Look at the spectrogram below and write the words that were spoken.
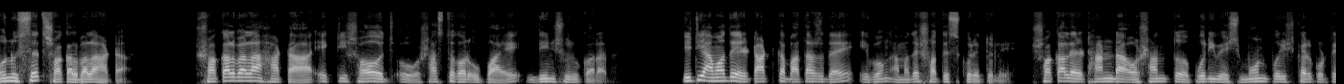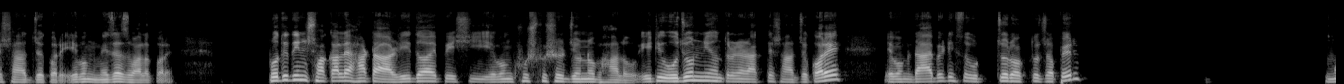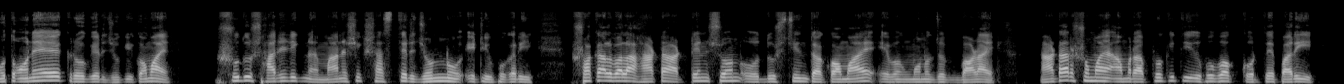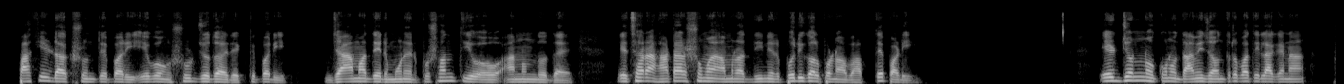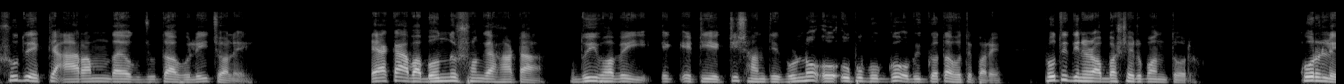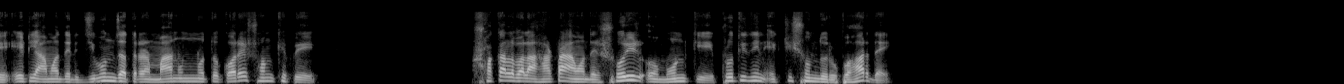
অনুচ্ছেদ সকালবেলা হাঁটা। সকালবেলা হাঁটা একটি সহজ ও স্বাস্থ্যকর উপায় দিন শুরু করার। এটি আমাদের টাটকা বাতাস দেয় এবং আমাদের সতেজ করে তোলে। সকালের ঠান্ডা ও শান্ত পরিবেশ মন পরিষ্কার করতে সাহায্য করে এবং মেজাজ ভালো করে। প্রতিদিন সকালে হাঁটা হৃদয়, পেশি এবং ফুসফুসের জন্য ভালো। এটি ওজন নিয়ন্ত্রণে রাখতে সাহায্য করে এবং ডায়াবেটিস ও উচ্চ রক্তচাপের মতো অনেক রোগের ঝুঁকি কমায়। শুধু শারীরিক নয়, মানসিক স্বাস্থ্যের জন্য এটি উপকারী। সকালবেলা হাঁটা টেনশন ও দুশ্চিন্তা কমায় এবং মনোযোগ বাড়ায়। হাঁটার সময় আমরা প্রকৃতি উপভোগ করতে পারি, পাখির ডাক শুনতে পারি এবং সূর্যোদয় দেখতে পারি, যা আমাদের মনের প্রশান্তি ও আনন্দ দেয়। এছাড়া হাঁটার সময় আমরা দিনের পরিকল্পনা ভাবতে পারি। এর জন্য কোনো দামি যন্ত্রপাতি লাগে না, শুধু একটি আরামদায়ক জুতা হলেই চলে। একা বা বন্ধুর সঙ্গে হাঁটা দুইভাবেই এটি একটি শান্তিপূর্ণ ও উপভোগ্য অভিজ্ঞতা হতে পারে। প্রতিদিনের অভ্যাসে রূপান্তর করলে এটি আমাদের জীবনযাত্রার মান উন্নত করে, সংক্ষেপে সকালবেলা হাঁটা আমাদের শরীর ও মনকে প্রতিদিন একটি সুন্দর উপহার দেয়।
